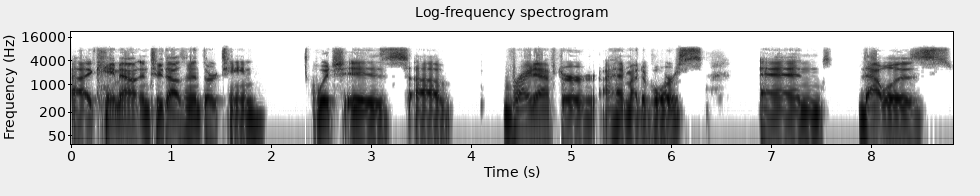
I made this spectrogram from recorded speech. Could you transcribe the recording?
Uh, it came out in 2013, which is uh, right after I had my divorce, and that was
